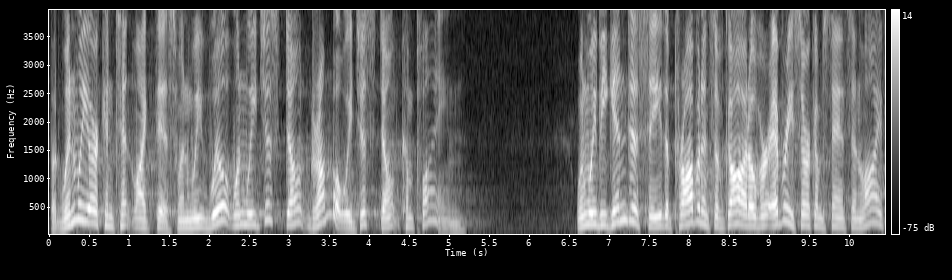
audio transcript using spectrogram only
But when we are content like this, when we, will, when we just don't grumble, we just don't complain, when we begin to see the providence of God over every circumstance in life,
